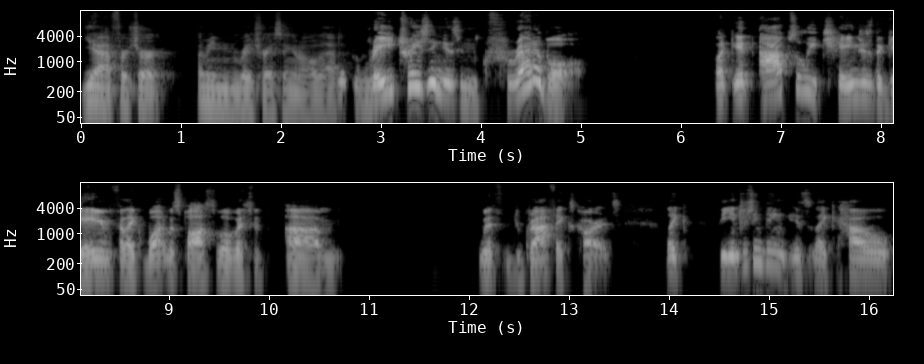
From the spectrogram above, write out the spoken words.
Yeah, for sure. I mean, ray tracing and all that. Ray tracing is incredible. Like it absolutely changes the game for like what was possible with um with graphics cards. Like the interesting thing is like how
